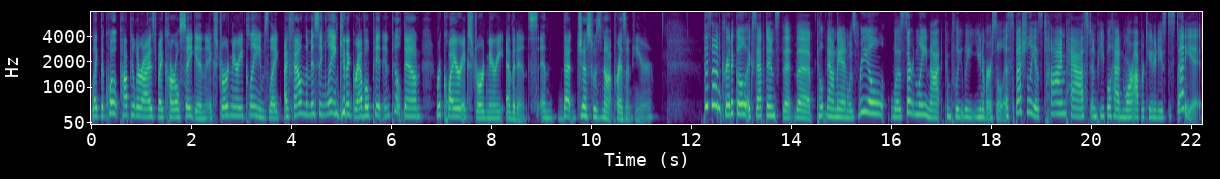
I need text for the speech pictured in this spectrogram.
Like the quote popularized by Carl Sagan, extraordinary claims like, I found the missing link in a gravel pit in Piltdown require extraordinary evidence, and that just was not present here. This uncritical acceptance that the Piltdown Man was real was certainly not completely universal, especially as time passed and people had more opportunities to study it.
